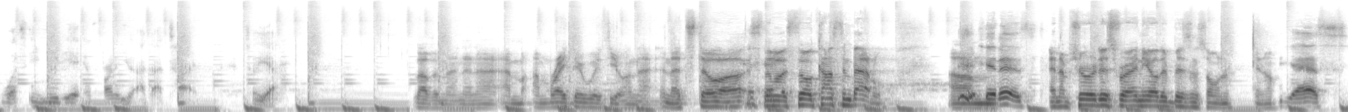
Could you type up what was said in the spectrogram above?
what's immediate in front of you at that time. So yeah. Love it, man, and I, am I'm, I'm right there with you on that, and that's still uh, still still a constant battle. Um, it is, and I'm sure it is for any other business owner. You know. Yes.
